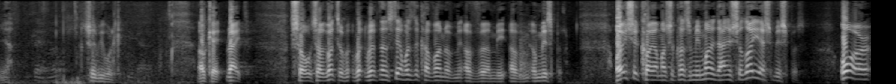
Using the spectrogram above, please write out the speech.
Yeah. Should be working. Okay, right. So, so what's, we have to understand what's the kavan of of uh, mi- of, of misper. Or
